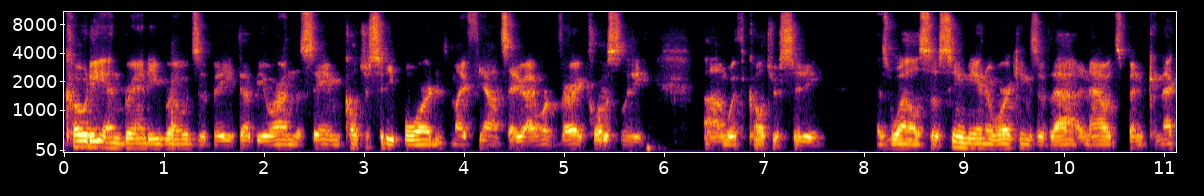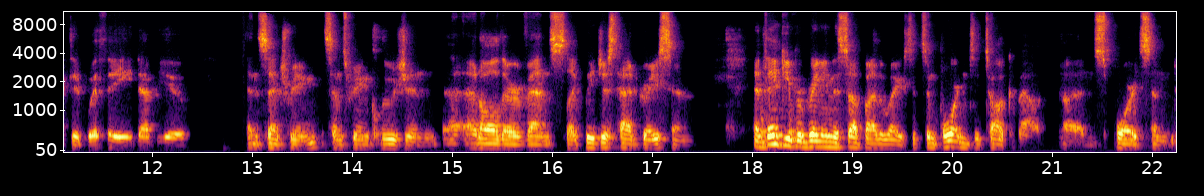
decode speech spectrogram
Cody and Brandi Rhodes of AEW are on the same KultureCity board as my fiance. I work very closely um, with KultureCity as well. So seeing the inner workings of that and how it's been connected with AEW and sensory, sensory inclusion at all their events, like we just had Greyson. And thank you for bringing this up, by the way, because it's important to talk about uh, in sports and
